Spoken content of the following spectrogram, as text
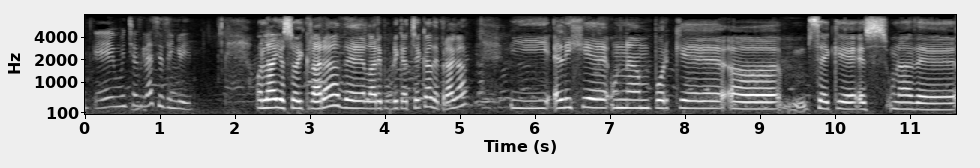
Ok, muchas gracias Ingrid. Hola, yo soy Clara de la República Checa de Praga y elige UNAM porque uh, sé que es una de,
